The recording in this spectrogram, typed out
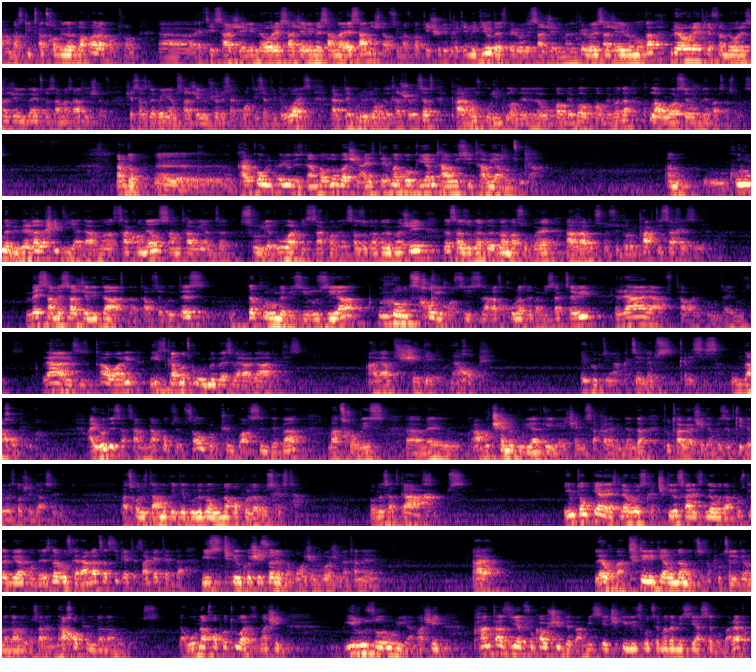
ამას კი წაწყობილად ვლაპარაკობთ რომ ერთი საჟელი, მეორე საჟელი, მესამე ეს ანიშნავს იმას, რომ კიშვილი დღე კი მიდიოდა ეს პირველი საჟელი, მაგრამ პირველი საჟელი რომ მოხდა, მეორე დღეს რომ მეორე საჟელი დაიწყოს, ამას ანიშნავს. შესაძლებელია ამ საჟელებს შორის საკმაოდ ისეთი დრო არის, დაგდებული რომელთა შორისაც ფარაონს გული კლავდნენ და უყვავდება, უყვავდება და კლავ უარსებდება წასვლას. ამიტომ გარკვეული პერიოდის განმავლობაში აი ეს დემაგოგიამ თავისი თავი ამოწურა. ანუ ქურუმები ვეღარ ყიდია და საქონელს ამ თავიანთ სრულიად უარგის საქონელს საზოგადოებაში და საზოგადოება მას უკვე აღარ უსმენს, იმიტომ რომ ფაქტის სახეზია. მესამე საჟელი დაატყდა თავს ეგვიპტეს და ქურუმების ილუზია, რომ ცხო იყოს ის რაღაც ყურადღება მისაქცევი, რა არა აქვს თავარი ქურუმთა ილუზიის. რა არის ის თავარი, ის გამოც ქურუმება ეს ვეღარ გააკეთეს. არ აქვს შედეგი, ნაყოფი. ეგვიპტე აქცელებს კრიზისს. უნაყოფოა. აი, როდესაც ამ ნაყოფზე საუბრობ, ჩვენ გვახსენდება მაცხოვრის მე ამოჩემებული ადგილია ჩემი სახარებიდან და თუ თავი არ შეგაბეზეთ კიდევ ერთხელ შეგახსენებთ. მაცხოვრის დამოკიდებულება უნაყოფოლებების ხესთან. რომელსაც გაახმებს. იმიტომ კი არა ეს ლეღვისხე ჭtildeს არის ლეო და ფურსლები არ ქონდა ეს ლეღვისხე რაღაცას იკეთეს აკეთებდა მის ჭtildeქოში სვენებდა ყოველ შემთხვევაში ნათანაელი არა ლეობა ჩრდილი კი არ უნდა მოხდეს და ფურცელი კი არ უნდა გამოიღოს, არა ناყოფი უნდა გამოიღოს. და უნაყოფო თუ არის, მაშინ ილუზორულია, მაშინ ფანტაზიებს უკავშირდება მისი ჩრდილის მოცემა და მისი არსებობა, რატო?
